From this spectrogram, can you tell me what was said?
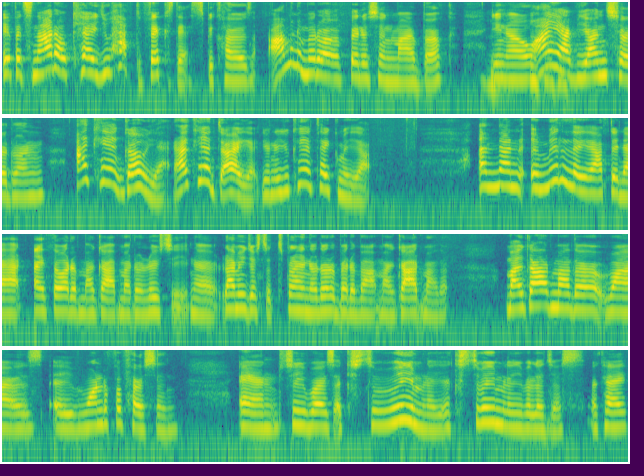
if it's not okay, you have to fix this because I'm in the middle of finishing my book. You know, I mm-hmm. have young children. I can't go yet. I can't die yet. You know, you can't take me yet. And then immediately after that, I thought of my godmother, Lucy. Now, let me just explain a little bit about my godmother. My godmother was a wonderful person, and she was extremely, extremely religious, okay?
